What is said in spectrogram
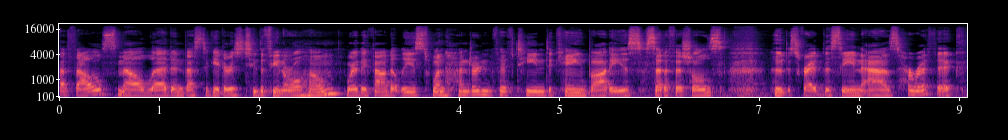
a foul smell led investigators to the funeral home, where they found at least 115 decaying bodies, said officials, who described the scene as horrific.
